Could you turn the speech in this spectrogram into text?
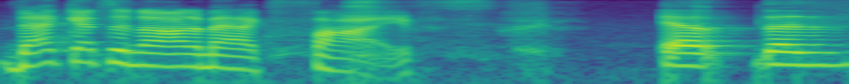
That gets an automatic five. Yep, that's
